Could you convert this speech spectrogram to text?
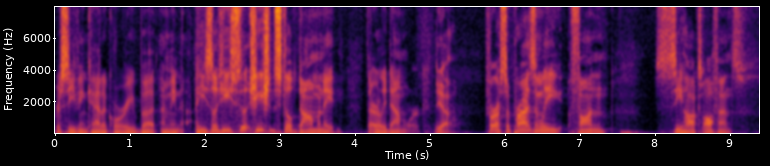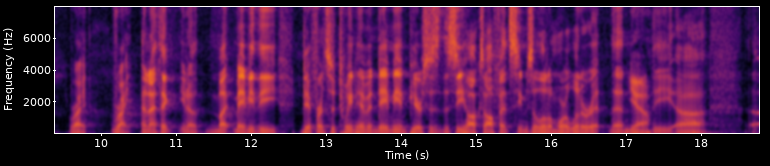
receiving category. But I mean, he still he still, he should still dominate the early down work Yeah, for a surprisingly fun Seahawks offense. Right. Right. And I think, you know, might, maybe the difference between him and Dameon Pierce is the Seahawks offense seems a little more literate than Yeah. the uh, uh,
